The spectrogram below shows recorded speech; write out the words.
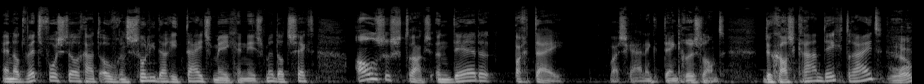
En dat wetsvoorstel gaat over een solidariteitsmechanisme. Dat zegt, als er straks een derde partij. Waarschijnlijk, denk Rusland, de gaskraan dichtdraait. Ja.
